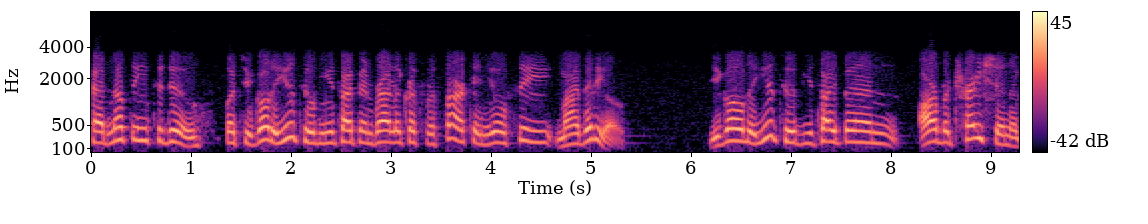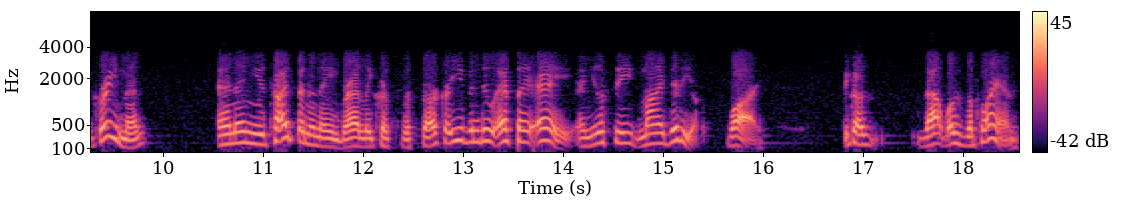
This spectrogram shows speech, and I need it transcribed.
had nothing to do. But you go to YouTube and you type in Bradley Christopher Stark and you'll see my videos. You go to YouTube, you type in arbitration agreement, and then you type in the name Bradley Christopher Stark, or even do SAA, and you'll see my videos. Why? Because that was the plan.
